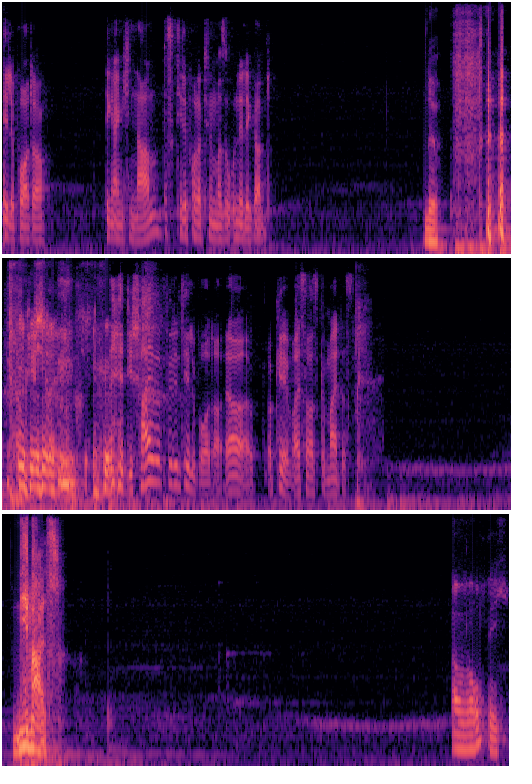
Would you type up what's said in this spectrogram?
Teleporter. Ding eigentlich einen Namen? Das Teleporter klingt immer so unelegant. Nö. die Scheibe für den Teleporter. Ja, okay, weißt du, was gemeint ist. Niemals. Aber warum nicht?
